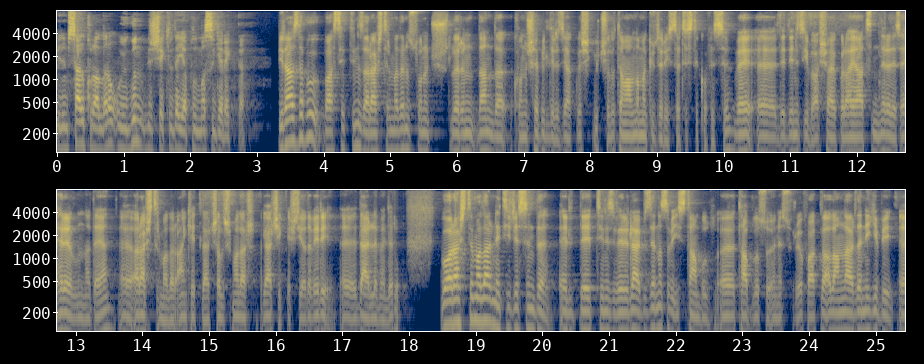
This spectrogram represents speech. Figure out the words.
bilimsel kurallara uygun bir şekilde yapılması gerekli. Biraz da bu bahsettiğiniz araştırmaların sonuçlarından da konuşabiliriz. Yaklaşık 3 yılı tamamlamak üzere İstatistik Ofisi ve e, dediğiniz gibi aşağı yukarı hayatın neredeyse her alanına değen e, araştırmalar, anketler, çalışmalar gerçekleşti ya da veri e, derlemeleri. Bu araştırmalar neticesinde elde ettiğiniz veriler bize nasıl bir İstanbul e, tablosu öne sürüyor? Farklı alanlarda ne gibi e,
